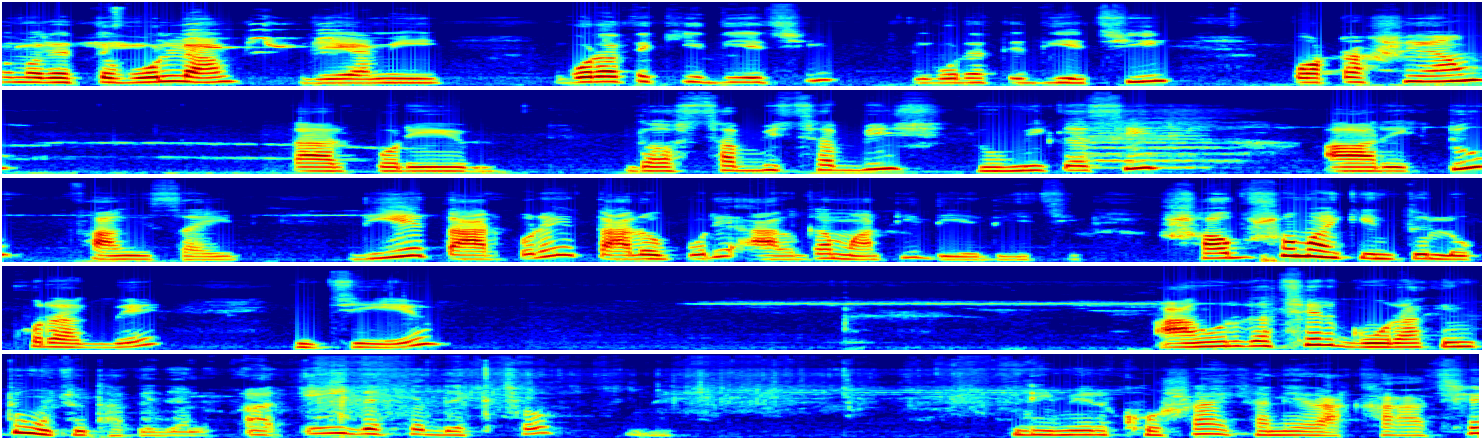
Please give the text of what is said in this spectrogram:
তোমাদের তো বললাম যে আমি গোড়াতে কি দিয়েছি? গোড়াতে দিয়েছি পটাশিয়াম তারপরে দশ ছাব্বিশ ছাব্বিশ হিউমিক অ্যাসিড আর একটু ফাঙ্গিসাইড দিয়ে তারপরে তার উপরে আলগা মাটি দিয়ে দিয়েছি। সব সময় কিন্তু লক্ষ্য রাখবে যে, আঙুর গাছের গোড়া কিন্তু উঁচু থাকে যেন। আর এই দেখে দেখছ, ডিমের খোসা এখানে রাখা আছে।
